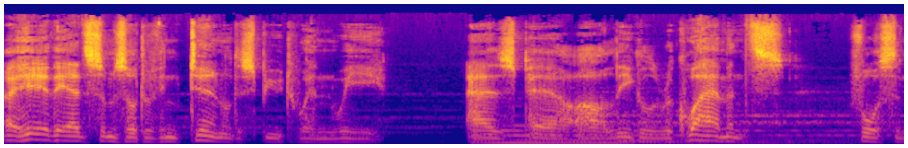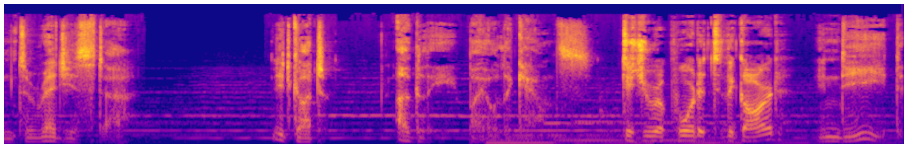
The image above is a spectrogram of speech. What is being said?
I hear they had some sort of internal dispute when we, as per our legal requirements, forced them to register. It got ugly by all accounts. Did you report it to the guard? Indeed.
